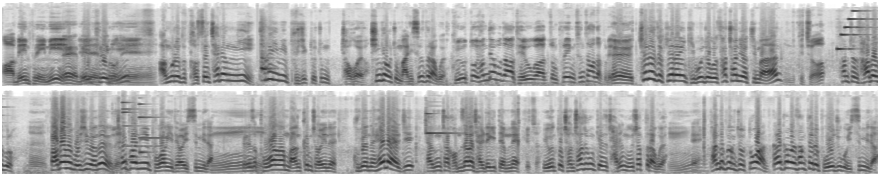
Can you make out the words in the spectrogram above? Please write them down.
아 메인 프레임이 네, 메인 예, 프레임이 그러네. 아무래도 더 센 차량이 프레임이 부식도 좀 적어요. 신경을 좀 많이 쓰더라고요. 그리고 또 현대보다 대우가 좀 프레임이 튼튼하다 그래요 네, 최대 적재량이 기본적으로 4천이었지만 음, 그쵸 3,400으로 네. 바닥을 보시면은 네. 철판이 보강이 되어 있습니다. 음. 그래서 보강한 만큼 저희는 구변을 해놔야지 자동차 검사가 잘 되기 때문에 그쵸. 이건 또 전차주분께서 잘 해 놓으셨더라고요. 음. 네. 반대편 쪽 또한 깔끔한 상태를 보여주고 있습니다.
